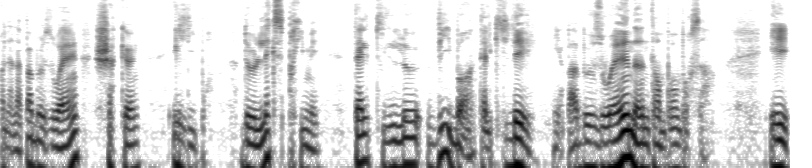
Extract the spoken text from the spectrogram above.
on n'en a pas besoin. Chacun est libre de l'exprimer tel qu'il le vibre, tel qu'il est. Il n'y a pas besoin d'un tampon pour ça. Et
